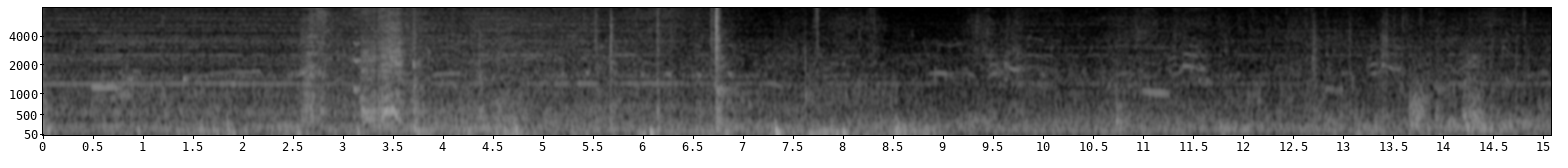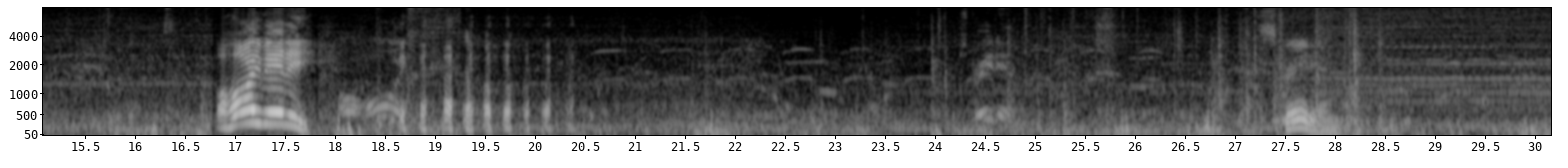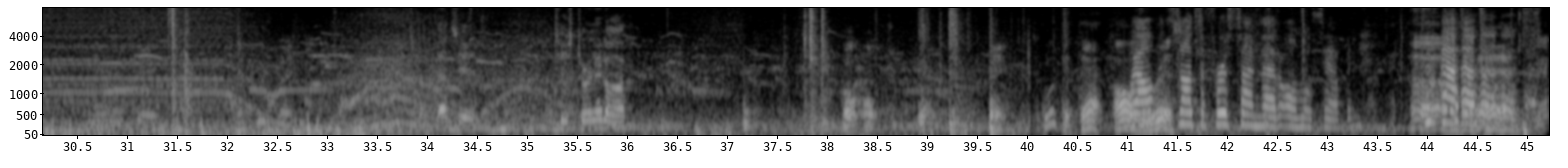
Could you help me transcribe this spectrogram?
Ahoy, matey! Straight in. Straight in. That's it. Just turn it off. Uh oh. Look at that. Oh, well, the it's not the first time that almost happened.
